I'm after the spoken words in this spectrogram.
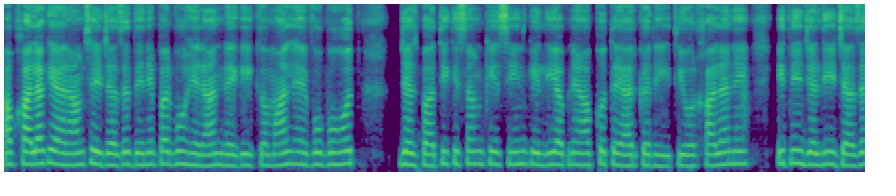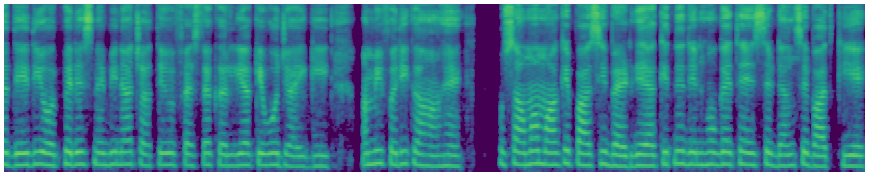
अब खाला के आराम से इजाज़त देने पर वो हैरान रह गई। कमाल है, वो बहुत जज्बाती किस्म के सीन के लिए अपने आप को तैयार कर रही थी और खाला ने इतनी जल्दी इजाज़त दे दी और फिर इसने भी ना चाहते हुए फैसला कर लिया कि वो जाएगी। अम्मी फरी कहाँ हैं? उसामा माँ के पास ही बैठ गया। कितने दिन हो गए थे इससे ढंग से बात किए।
